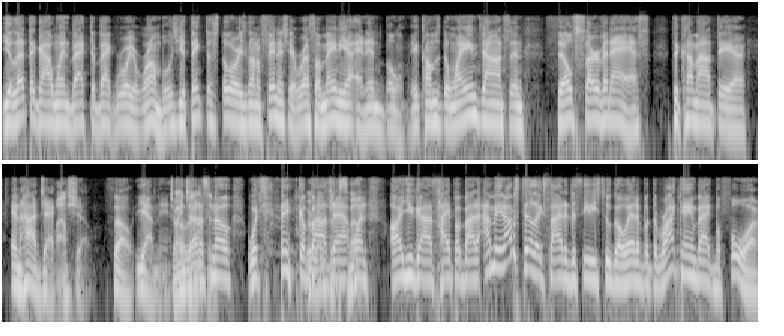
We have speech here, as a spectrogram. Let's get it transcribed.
You let the guy win back to back Royal Rumbles. You think the story is going to finish at WrestleMania, and then boom, here comes Dwayne Johnson self-serving ass to come out there and hijack wow. the show. So yeah, man. so let us know what you think about that one. Are you guys hype about it? I mean, I'm still excited to see these two go at it, but The Rock came back before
